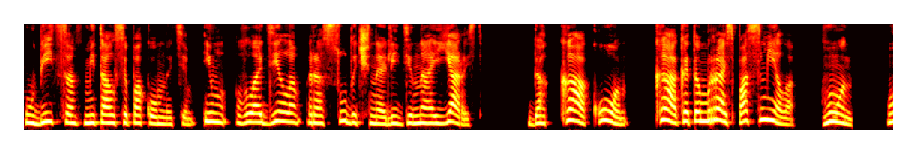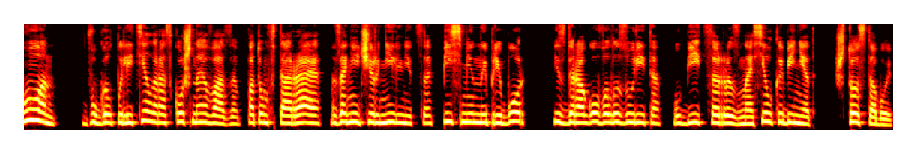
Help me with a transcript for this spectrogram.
Убийца метался по комнате. Им владела рассудочная ледяная ярость. Да как он? Как эта мразь посмела? Он! Он! В угол полетела роскошная ваза, потом вторая, за ней чернильница, письменный прибор из дорогого лазурита. Убийца разносил кабинет. Что с тобой?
